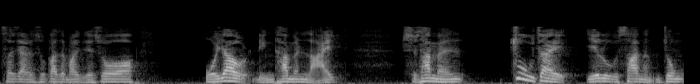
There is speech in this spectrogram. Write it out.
撒迦利亚书八章八节说：“我要领他们来，使他们住在耶路撒冷中，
